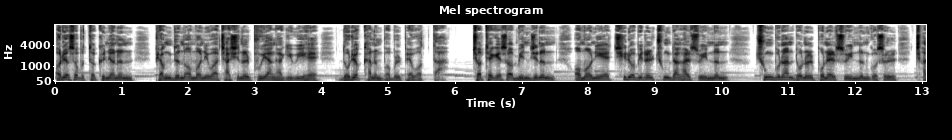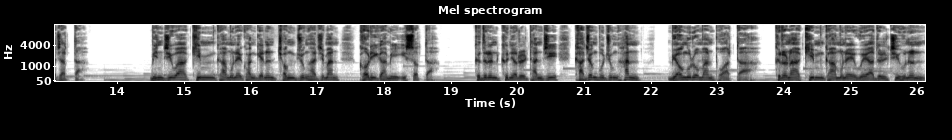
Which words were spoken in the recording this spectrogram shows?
어려서부터 그녀는 병든 어머니와 자신을 부양하기 위해 노력하는 법을 배웠다. 저택에서 민지는 어머니의 치료비를 충당할 수 있는 충분한 돈을 보낼 수 있는 곳을 찾았다. 민지와 김 가문의 관계는 정중하지만 거리감이 있었다. 그들은 그녀를 단지 가정부 중 한 명으로만 보았다. 그러나 김 가문의 외아들 지훈은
